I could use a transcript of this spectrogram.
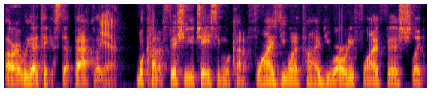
all right, we got to take a step back. Like, yeah. what kind of fish are you chasing? What kind of flies do you want to tie? Do you already fly fish? Like,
